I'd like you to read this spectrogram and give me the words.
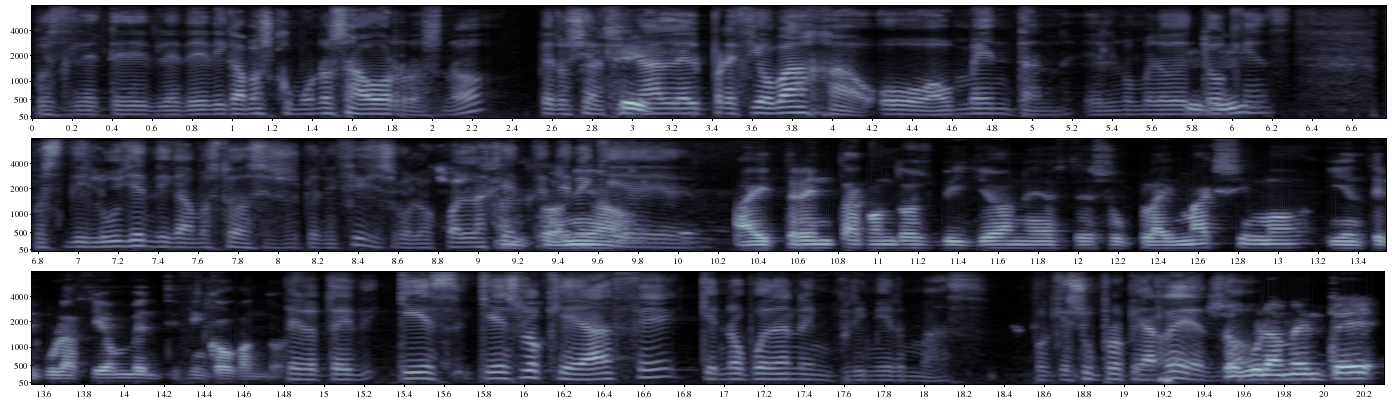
pues le, te- le dé, digamos, como unos ahorros, ¿no? Pero si al Sí. final el precio baja o aumentan el número de tokens, pues diluyen, digamos, todos esos beneficios, con lo cual la gente tiene que... hay 30,2 billones de supply máximo y en circulación 25,2. Pero te- ¿qué es, qué es lo que hace que no puedan imprimir más? Porque es su propia red, ¿no? Seguramente,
